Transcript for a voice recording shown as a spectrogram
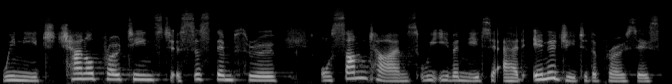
we need channel proteins to assist them through, or sometimes we even need to add energy to the process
